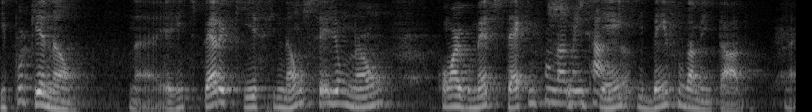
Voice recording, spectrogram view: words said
E por que não? Né? E a gente espera que esse não seja um não com argumentos técnicos suficientes e bem fundamentado. Né?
